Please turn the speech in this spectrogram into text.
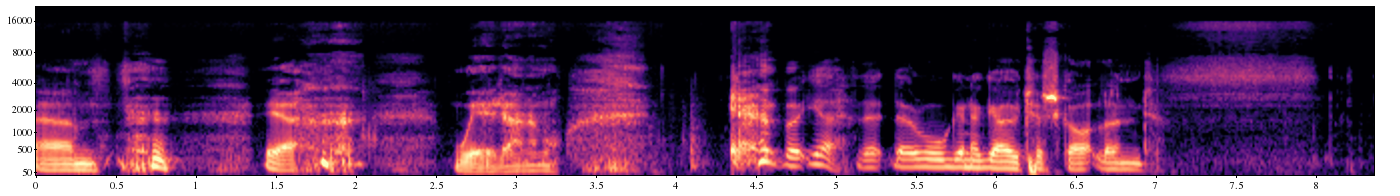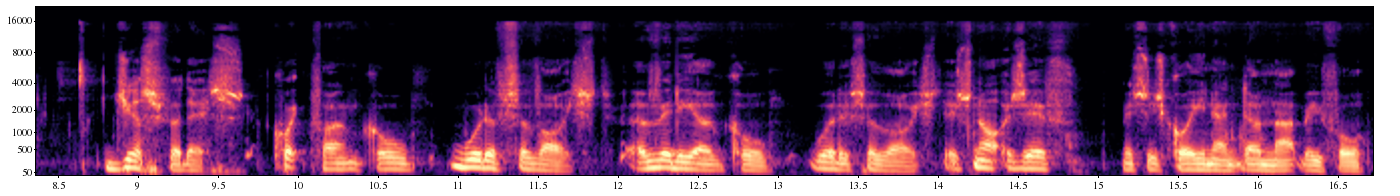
um, yeah, weird animal. but yeah, they're all going to go to Scotland just for this. A quick phone call would have sufficed. A video call would have sufficed. It's not as if Mrs. Queen hadn't done that before.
